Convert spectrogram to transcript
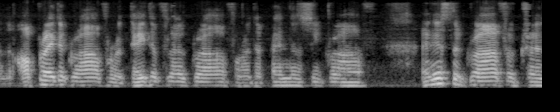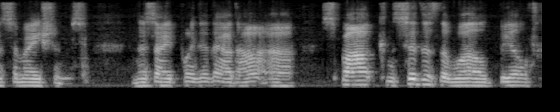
an operator graph or a data flow graph or a dependency graph. And it's the graph of transformations. And as I pointed out, our, uh, Spark considers the world built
